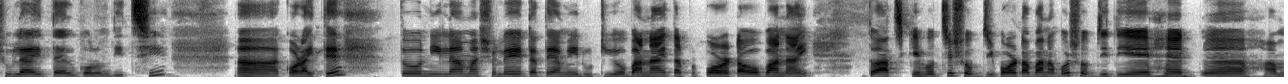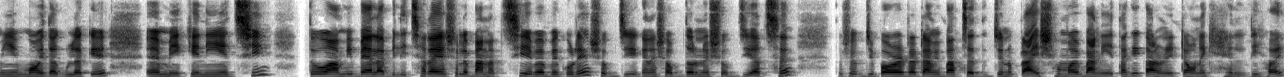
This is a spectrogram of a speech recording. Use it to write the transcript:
চুলায় তেল গরম দিচ্ছি। কড়াইতে। তো নিলাম আসলে এটাতে আমি রুটিও বানাই, তারপর পরোটাও বানাই। তো আজকে হচ্ছে সবজি পরোটা বানাবো। সবজি দিয়ে হ্যাঁ আমি ময়দাগুলোকে মেখে নিয়েছি। তো আমি বেলাবিলি ছাড়াই আসলে বানাচ্ছি এভাবে করে। সবজি এখানে সব ধরনের সবজি আছে। তো সবজি পরোটাটা আমি বাচ্চাদের জন্য প্রায় সময় বানিয়ে থাকি, কারণ এটা অনেক হেলদি হয়।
